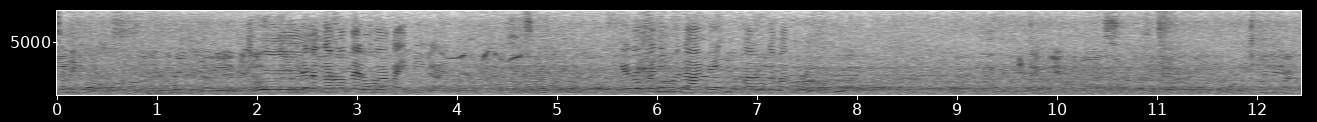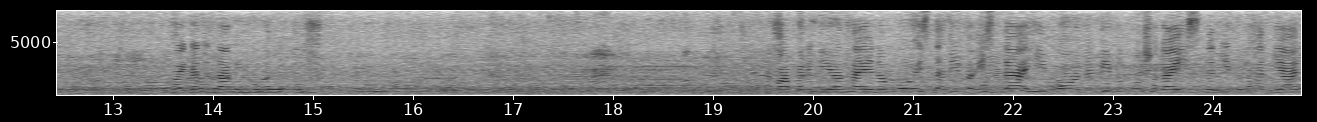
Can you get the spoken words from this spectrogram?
Sabi ko, oo. Hindi nagkaroon tayo ng mga kaibigan. Yun ang maniho namin, yung parang naka-brown. Oh my God, ang daming bumutong. Napapaligiran tayo ng puro isda dito, isda, hipon. Nandito po siya guys, nandito lahat yan.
